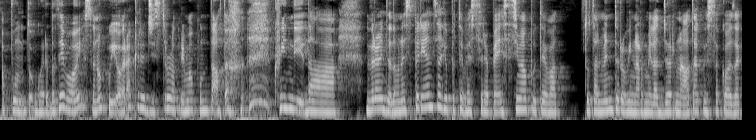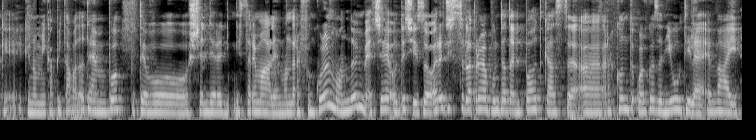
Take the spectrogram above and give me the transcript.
appunto, guardate voi, sono qui ora che registro la prima puntata. Quindi da veramente da un'esperienza che poteva essere pessima, poteva totalmente rovinarmi la giornata, questa cosa che, che, non mi capitava da tempo. Potevo scegliere di, di stare male e mandare a fanculo il mondo, invece ho deciso, registro la prima puntata del podcast, eh, racconto qualcosa di utile e vai.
